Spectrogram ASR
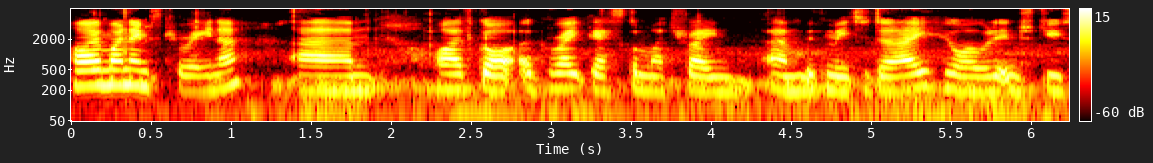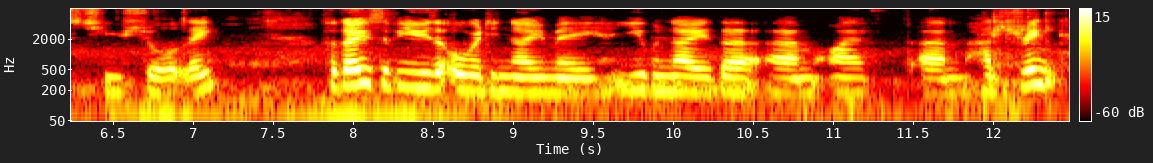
Hi, my name's Karina. Um, I've got a great guest on my train um, with me today who I will introduce to you shortly. For those of you that already know me, you will know that um, I've um, had a drink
